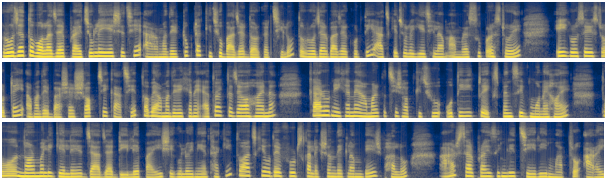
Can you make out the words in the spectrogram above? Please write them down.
রোজা তো বলা যায় প্রায় চলেই এসেছে আর আমাদের টুকটাক কিছু বাজার দরকার ছিল। তো রোজার বাজার করতেই আজকে চলে গিয়েছিলাম আমরা সুপার স্টোরে। এই গ্রোসারি স্টোরটাই আমাদের বাসার সবচেয়ে কাছে। তবে আমাদের এখানে এত একটা যাওয়া হয় না। কারণ এখানে আমার কাছে সবকিছু অতিরিক্ত এক্সপেনসিভ মনে হয়। তো নর্মালি গেলে যা, যা ডিলে পাই সেগুলোই নিয়ে থাকি। তো আজকে ওদের ফ্রুটস কালেকশন দেখলাম বেশ ভালো। আর সারপ্রাইজিংলি চেরি মাত্র $২.৫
